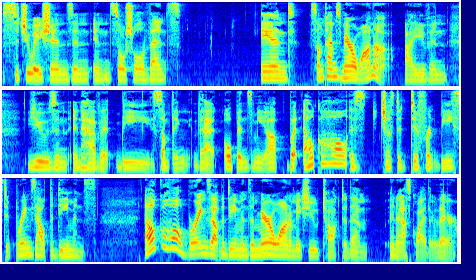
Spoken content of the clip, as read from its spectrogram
situations and in social events. And sometimes marijuana I even use and, and have it be something that opens me up. But alcohol is just a different beast. It brings out the demons. Alcohol brings out the demons, and marijuana makes you talk to them and ask why they're there.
